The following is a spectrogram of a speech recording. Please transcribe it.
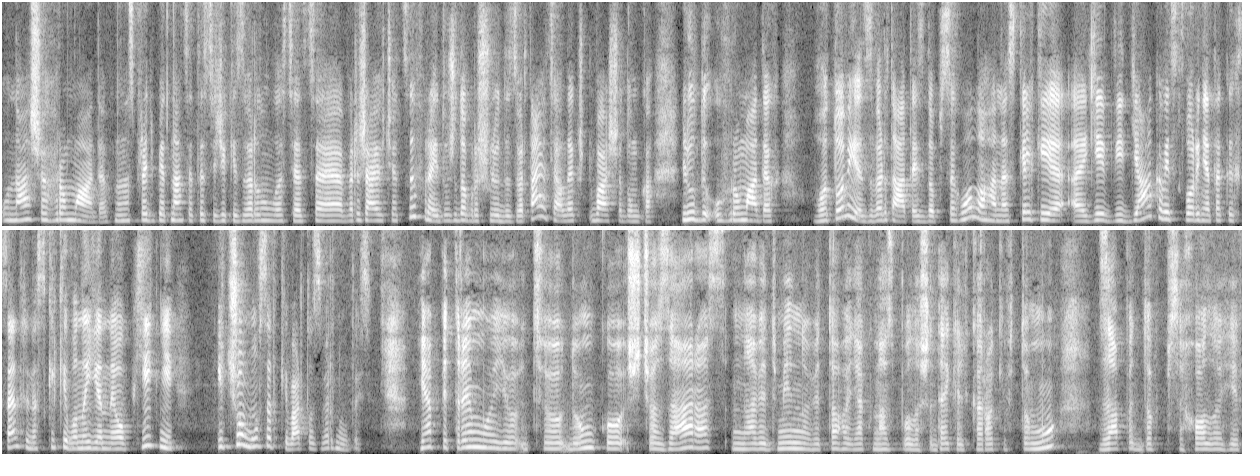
у наших громадах, ну насправді 15 тисяч, які звернулися, це вражаюча цифра, і дуже добре, що люди звертаються. Але якщо ваша думка, люди у громадах готові звертатись до психолога? Наскільки е, є віддяка від створення таких центрів? Наскільки вони є необхідні? І чому все таки варто звернутися? Я підтримую цю думку, що зараз, на відміну від того, як в нас було ще декілька років тому, запит до психологів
